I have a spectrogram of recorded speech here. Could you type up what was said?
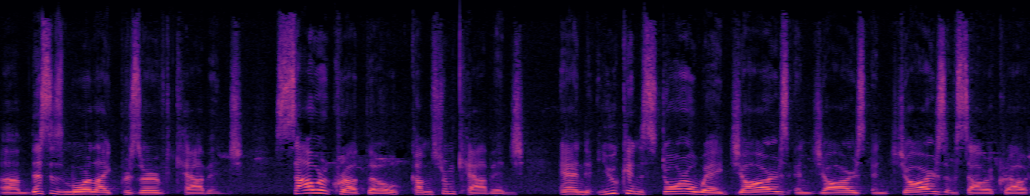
Um, this is more like preserved cabbage. Sauerkraut, though, comes from cabbage, and you can store away jars and jars and jars of sauerkraut.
